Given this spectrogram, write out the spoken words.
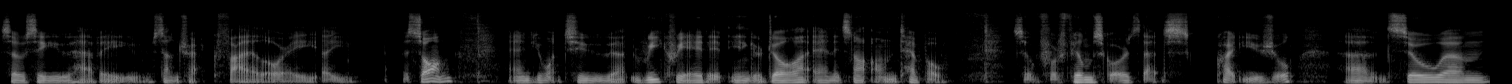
So say you have a soundtrack file or a, a, a song and you want to uh, recreate it in your DAW and it's not on tempo. So for film scores, that's quite usual. Uh, so um,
